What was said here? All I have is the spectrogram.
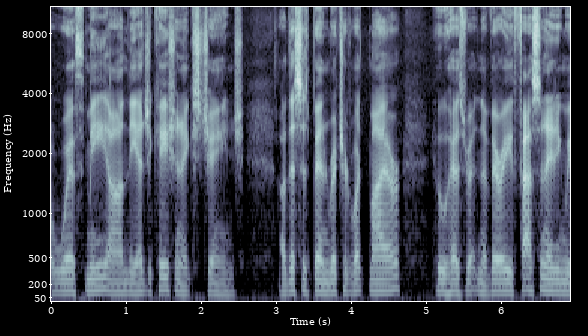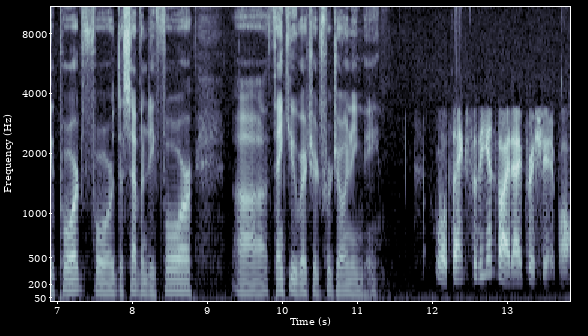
with me on the Education Exchange. this has been Richard Whitmire, who has written a very fascinating report for the 74. thank you, Richard, for joining me. The invite. I appreciate it, Paul.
